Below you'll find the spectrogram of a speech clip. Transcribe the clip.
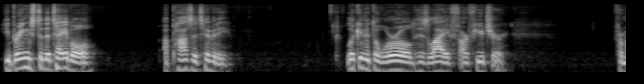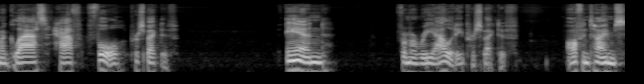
He brings to the table a positivity, looking at the world, his life, our future from a glass half full perspective and from a reality perspective. Oftentimes,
